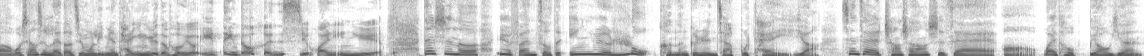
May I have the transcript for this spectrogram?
啊，我相信来到节目里面谈音乐的朋友一定都很喜欢音乐，但是呢，玉凡走的音乐路可能跟人家不太一样。现在常常是在啊外头表演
